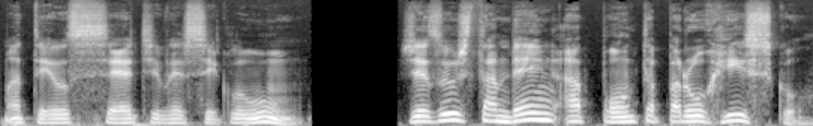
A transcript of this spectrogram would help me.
Mateus 7, versículo 1. Jesus também aponta para o risco,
